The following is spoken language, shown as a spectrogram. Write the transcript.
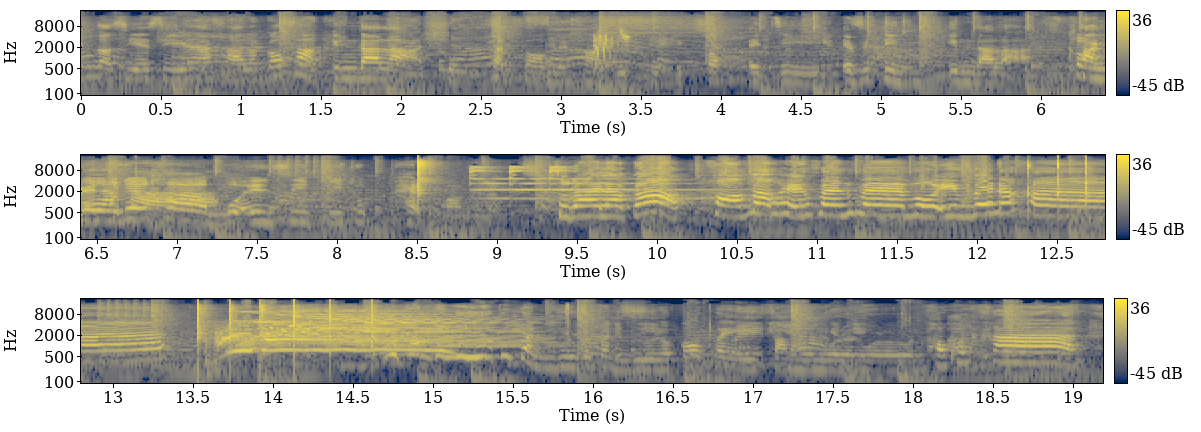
im.csc ด้วยนะคะ แล้วก็ฝากอิมดาราทุกแพลตฟอร์มเลยค่ะ YouTube TikTok IG everything อิมดาราของฝากโบด้วยด้วยนะค่ะคะโบ NCP ทุกแพลตฟอร์มเลยสุดท้ายแล้วก็ขอฝากเพลงแฟนแฟร์โบอิมด้วยนะคะบ๊ายบายไปปั่นวิวไปปั่นวิวไปปั่นวิวแล้วก็ไปฟังวนๆๆๆๆขอบคุณค่ะบ๊ายบาย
